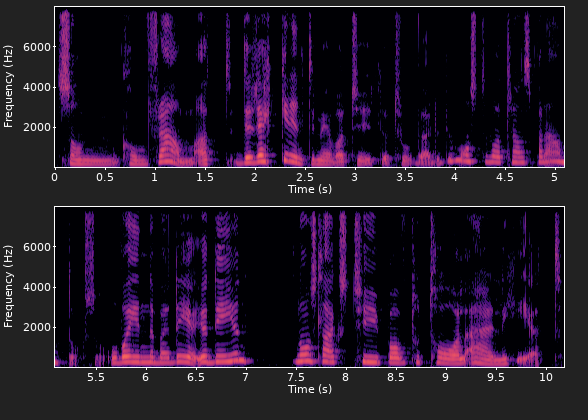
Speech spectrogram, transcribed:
som kom fram. Att det räcker inte med att vara tydlig och trovärdig, du måste vara transparent också. Och vad innebär det? Ja, det är ju en, någon slags typ av total ärlighet.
